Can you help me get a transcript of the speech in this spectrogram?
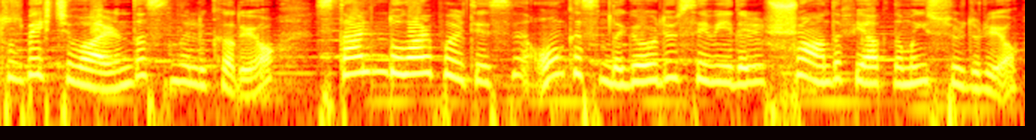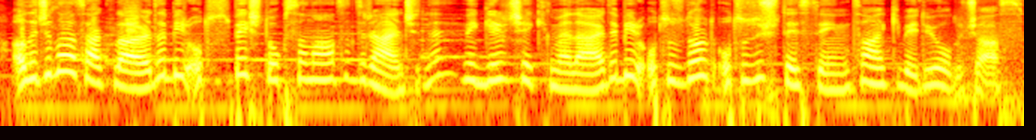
1.35 civarında sınırlı kalıyor. Sterlin dolar paritesi 10 Kasım'da gördüğü seviyeleri şu anda fiyatlamayı sürdürüyor. Alıcılı ataklarda 1.35.96 direncini ve geri çekilmelerde 1.34.33 desteğini takip ediyor olacağız.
